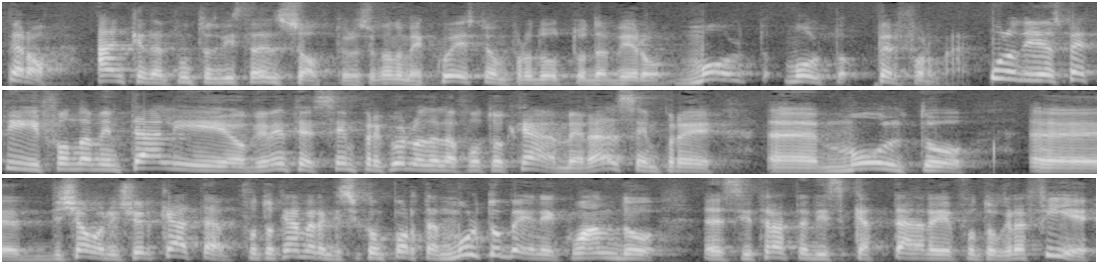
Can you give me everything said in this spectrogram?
però anche dal punto di vista del software, secondo me questo è un prodotto davvero molto molto performante. Uno degli aspetti fondamentali ovviamente è sempre quello della fotocamera, sempre eh, molto eh, diciamo ricercata, fotocamera che si comporta molto bene quando eh, si tratta di scattare fotografie.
